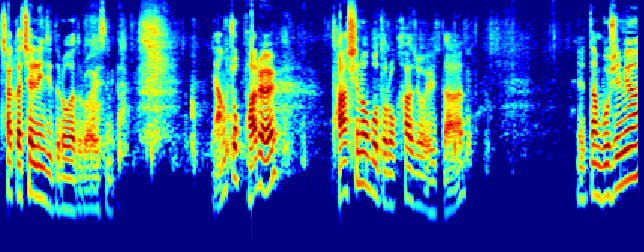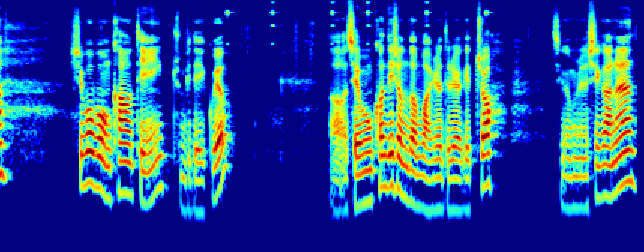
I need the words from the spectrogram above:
착화 챌린지 들어가도록 하겠습니다. 양쪽 발을 다 신어보도록 하죠, 일단. 일단 보시면 15분 counting 준비되어 있고요. 어, 제몸 컨디션도 한번 알려드려야겠죠. 지금 시간은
